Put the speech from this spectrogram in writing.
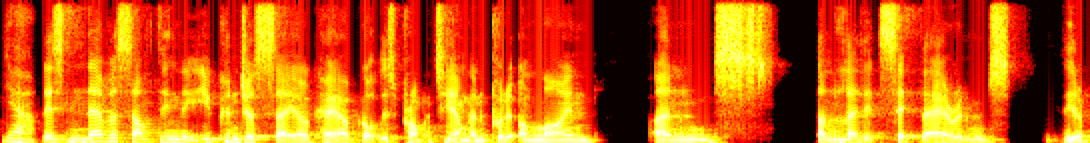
Yeah. There's never something that you can just say, okay, I've got this property, I'm going to put it online and and let it sit there and you know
